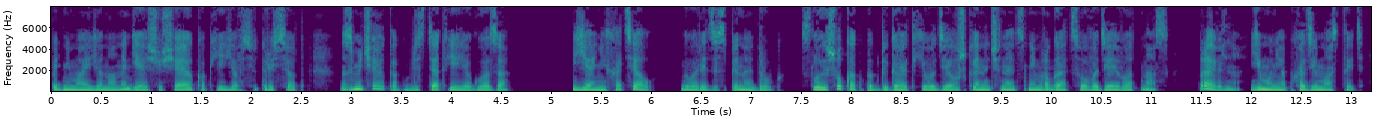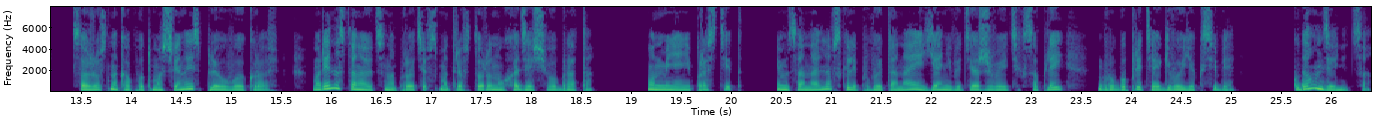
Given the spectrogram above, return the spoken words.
Поднимаю ее на ноги и ощущаю, как ее все трясет. Замечаю, как блестят ее глаза. «Я не хотел», — говорит за спиной друг. Слышу, как подбегает его девушка и начинает с ним ругаться, уводя его от нас. Правильно, ему необходимо остыть. Сажусь на капот машины и сплевываю кровь. Марина становится напротив, смотря в сторону уходящего брата. Он меня не простит. Эмоционально всхлипывает она, и я, не выдерживая этих соплей, грубо притягиваю ее к себе. Куда он денется?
